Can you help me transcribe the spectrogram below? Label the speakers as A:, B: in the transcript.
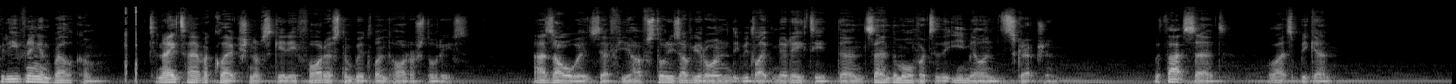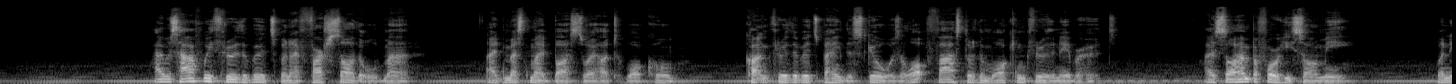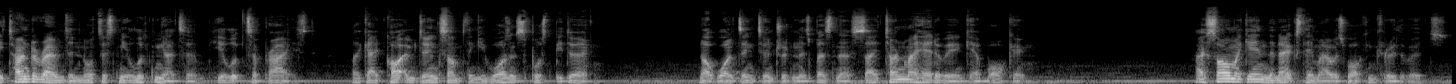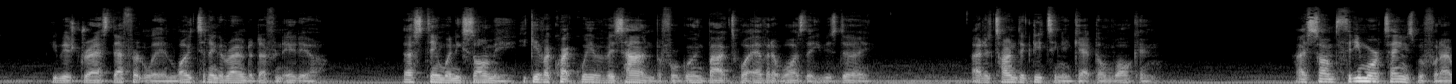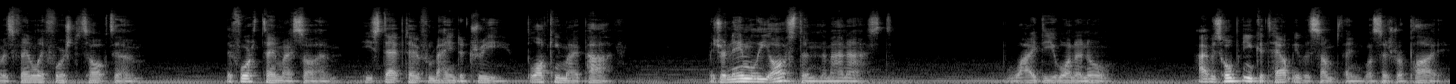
A: Good evening and welcome. Tonight I have a collection of scary forest and woodland horror stories. As always, if you have stories of your own that you would like narrated, then send them over to the email in the description. With that said, let's begin. I was halfway through the woods when I first saw the old man. I'd missed my bus so I had to walk home. Cutting through the woods behind the school was a lot faster than walking through the neighbourhood. I saw him before he saw me, when he turned around and noticed me looking at him, he looked surprised, like I'd caught him doing something he wasn't supposed to be doing. Not wanting to intrude in his business, I turned my head away and kept walking. I saw him again the next time I was walking through the woods. He was dressed differently and loitering around a different area. This time, when he saw me, he gave a quick wave of his hand before going back to whatever it was that he was doing. I returned the greeting and kept on walking. I saw him three more times before I was finally forced to talk to him. The fourth time I saw him, he stepped out from behind a tree, blocking my path. Is your name Lee Austin? the man asked. Why do you want to know? I was hoping you could help me with something, was his reply.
